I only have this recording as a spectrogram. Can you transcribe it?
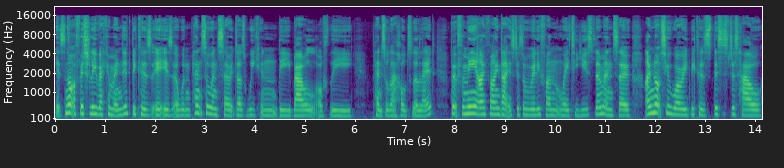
It's not officially recommended because it is a wooden pencil and so it does weaken the barrel of the pencil that holds the lead. But for me, I find that it's just a really fun way to use them. And so I'm not too worried because this is just how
